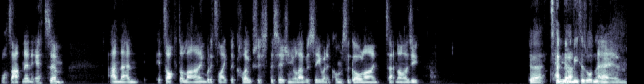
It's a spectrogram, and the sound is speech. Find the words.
what's happening. It hits him, and then it's off the line, but it's like the closest decision you'll ever see when it comes to goal line technology. Yeah, ten yeah. millimeters, wasn't it? Um,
